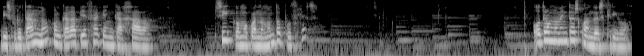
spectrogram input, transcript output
disfrutando con cada pieza que encajaba. Sí, como cuando monto puzzles Otro momento es cuando escribo,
